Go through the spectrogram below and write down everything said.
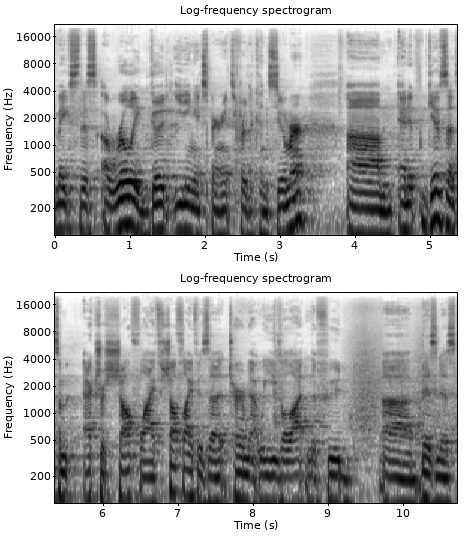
makes this a really good eating experience for the consumer. Um, and it gives it some extra shelf life. Shelf life is a term that we use a lot in the food uh, business.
